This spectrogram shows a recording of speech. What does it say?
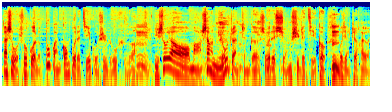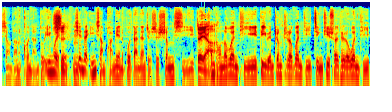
但是我说过了，不管公布的结果是如何，嗯，你说要马上扭转整个所谓的熊市的结构，嗯，我想这还有相当的困难度，因为现在影响盘面的不单单只是升息、对呀、通膨的问题、地缘政治的问题、景气衰退的问题，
